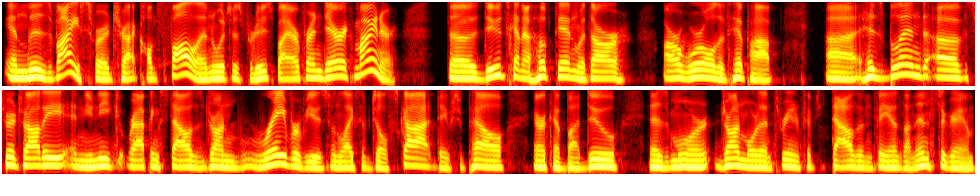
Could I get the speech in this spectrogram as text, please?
and Liz Vice for a track called Fallen, which was produced by our friend Derek Minor. So the dude's kind of hooked in with our our world of hip hop. Uh, his blend of spirituality and unique rapping styles has drawn rave reviews from the likes of Jill Scott, Dave Chappelle, Erykah Badu. and has more drawn more than 350,000 fans on Instagram.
